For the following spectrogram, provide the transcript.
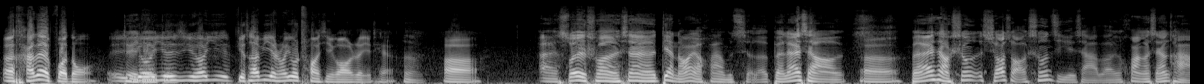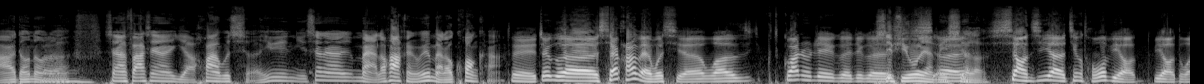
呃还在波动，有有有有比特币什么又创新高这一天嗯，啊，哎，所以说呢，现在电脑也换不起了。本来想呃本来想升小小升级一下吧，换个显卡啊等等的，嗯现在发现也换不起了，因为你现在买的话很容易买到矿卡对这个显卡买不起，我关注这个这个，CPU 也没戏呃了相机啊镜头比较比较多，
